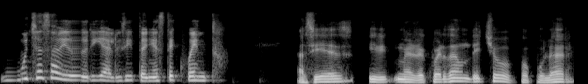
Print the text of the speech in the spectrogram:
Mucha sabiduría, Luisito, en este cuento. Así es, y me recuerda un dicho popular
